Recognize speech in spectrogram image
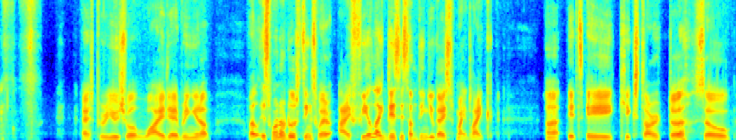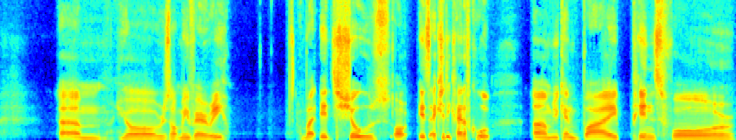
as per usual, why did I bring it up? Well, it's one of those things where I feel like this is something you guys might like. Uh, it's a Kickstarter, so um, your result may vary, but it shows, or it's actually kind of cool. Um, you can buy pins for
